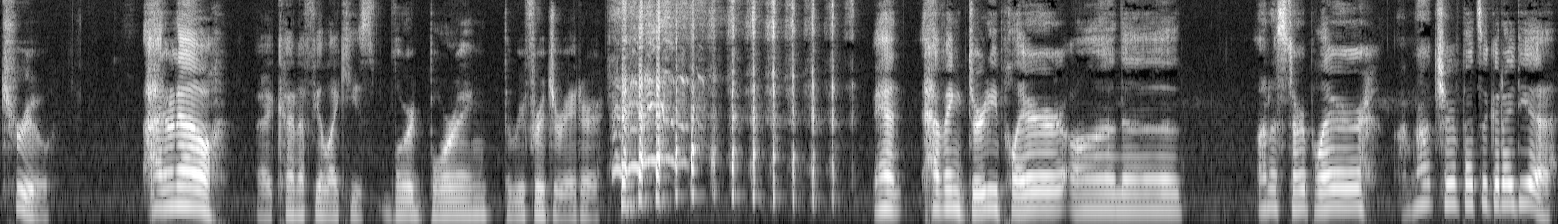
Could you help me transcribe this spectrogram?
True. I don't know. I kind of feel like he's Lord Boring the refrigerator. and having dirty player on a on a star player, I'm not sure if that's a good idea.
